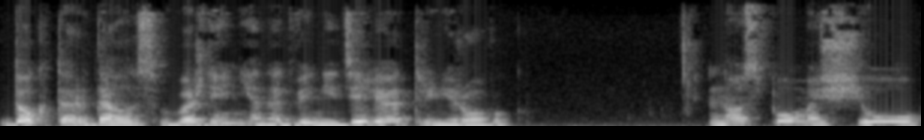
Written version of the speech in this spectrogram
Доктор дал освобождение на две недели от тренировок но с помощью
